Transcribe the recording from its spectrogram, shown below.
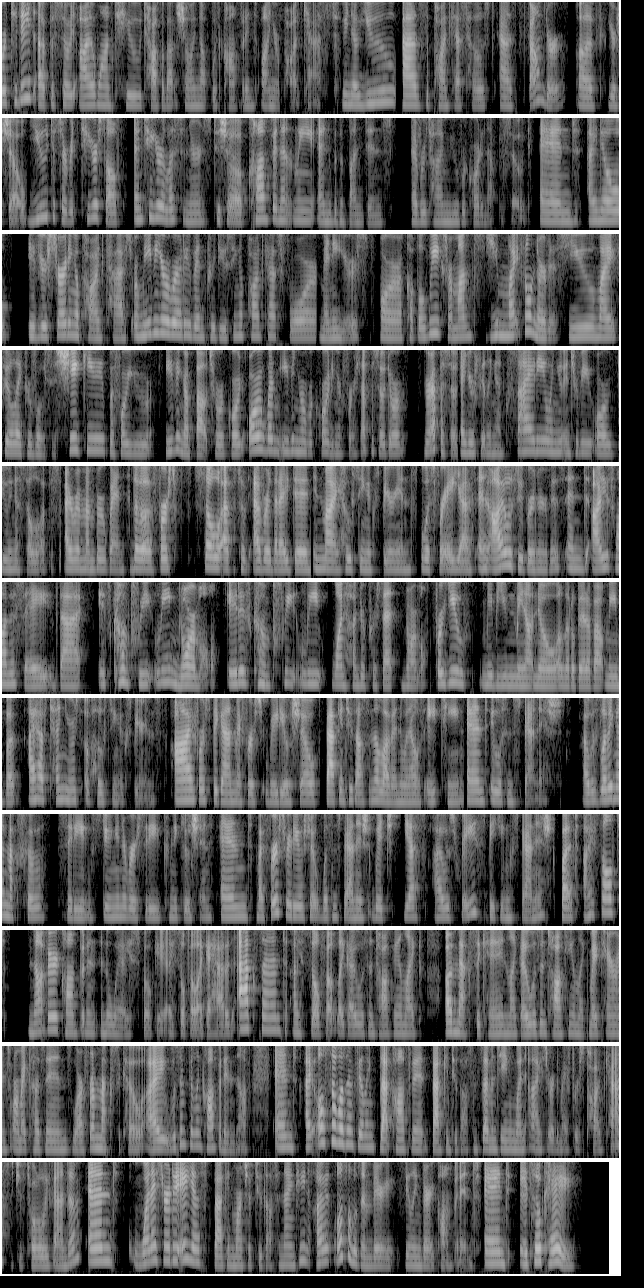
For today's episode, I want to talk about showing up with confidence on your podcast. You know, you as the podcast host, as founder of your show, you deserve it to yourself and to your listeners to show up confidently and with abundance every time you record an episode. And I know if you're starting a podcast, or maybe you've already been producing a podcast for many years, or a couple weeks or months, you might feel nervous. You might feel like your voice is shaky before you're even about to record, or when even you're recording your first episode or your episode and you're feeling anxiety when you interview or doing a solo episode. I remember when the first solo episode ever that I did in my hosting experience was for Ellas and I was super nervous and I just want to say that it's completely normal. It is completely 100% normal. For you, maybe you may not know a little bit about me, but I have 10 years of hosting experience. I first began my first radio show back in 2011 when I was 18, and it was in Spanish. I was living in Mexico City, was doing university communication, and my first radio show was in Spanish, which, yes, I was raised speaking Spanish, but I felt not very confident in the way I spoke it. I still felt like I had an accent. I still felt like I wasn't talking like a Mexican, like I wasn't talking like my parents or my cousins who are from Mexico. I wasn't feeling confident enough. And I also wasn't feeling that confident back in 2017 when I started my first podcast, which is Totally Fandom. And when I started Ellas back in March of 2019, I also wasn't very feeling very confident. And it's okay.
